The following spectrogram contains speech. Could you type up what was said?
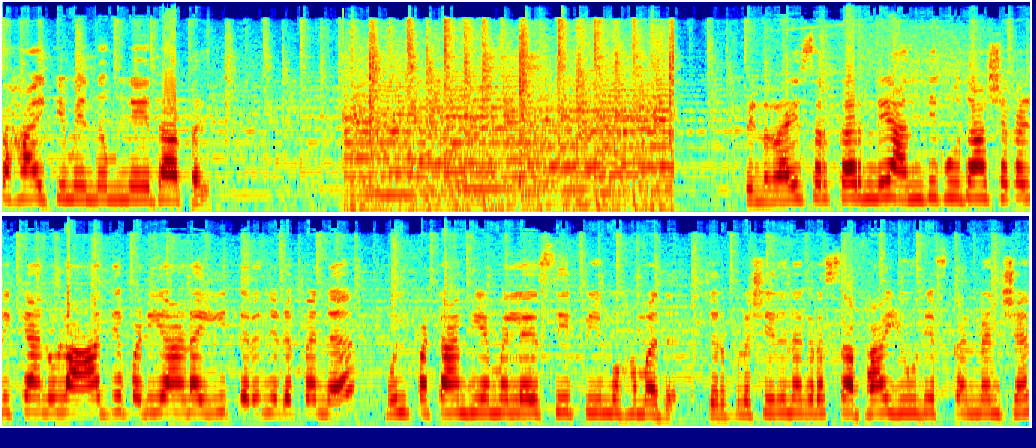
സഹായിക്കുമെന്നും നേതാക്കൾ. പിണറായി സർക്കാരിന്റെ അന്ത്യകൂതാശ കഴിക്കാനുള്ള ആദ്യപടിയാണ് ഈ തെരഞ്ഞെടുപ്പെന്ന് മുൻ Pattambi M L A C P Muhammad. Cherpulassery നഗരസഭ യു ഡി എഫ് കൺവെൻഷൻ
